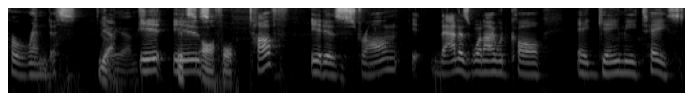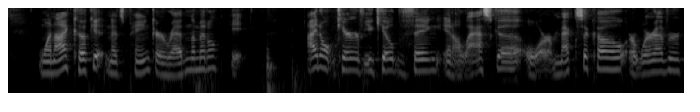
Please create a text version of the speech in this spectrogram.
horrendous. Yeah. yeah, sure. It It's awful. tough. It is strong. It, that is what I would call a gamey taste. When I cook it and it's pink or red in the middle, it, I don't care if you killed the thing in Alaska or Mexico or wherever.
